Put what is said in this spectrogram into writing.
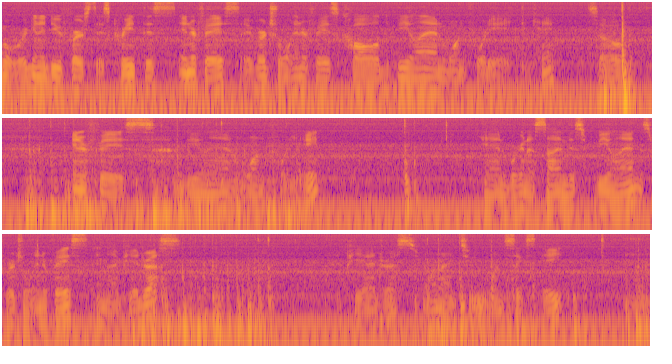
what we're going to do first is create this interface, a virtual interface called VLAN 148. Okay, so interface VLAN 148, and we're going to assign this VLAN, this virtual interface, an IP address. IP address 192.168, and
